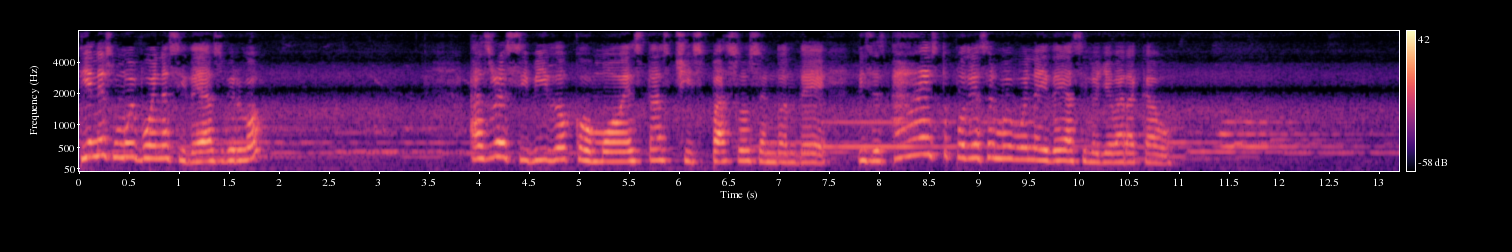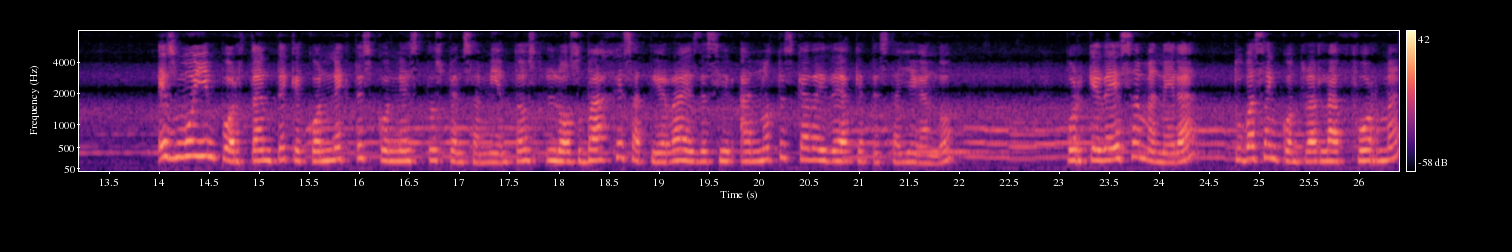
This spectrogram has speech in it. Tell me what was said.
¿Tienes muy buenas ideas, Virgo? Has recibido como estas chispazos en donde dices, ah, esto podría ser muy buena idea si lo llevara a cabo. Es muy importante que conectes con estos pensamientos, los bajes a tierra, es decir, anotes cada idea que te está llegando, porque de esa manera tú vas a encontrar la forma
